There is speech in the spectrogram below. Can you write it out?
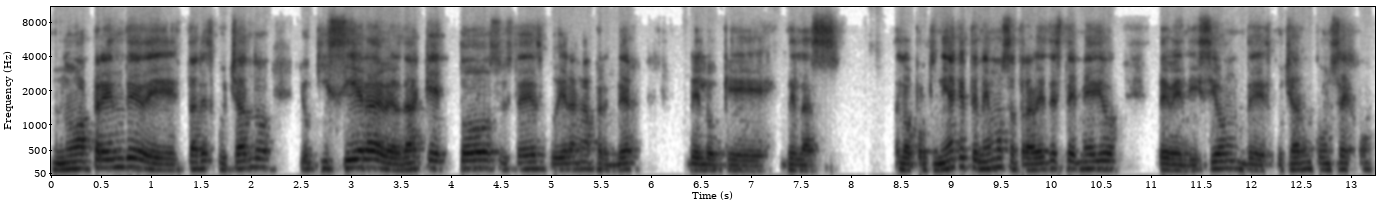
no aprende de estar escuchando. Yo quisiera de verdad que todos ustedes pudieran aprender de lo que, de las, la oportunidad que tenemos a través de este medio de bendición, de escuchar un consejo,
